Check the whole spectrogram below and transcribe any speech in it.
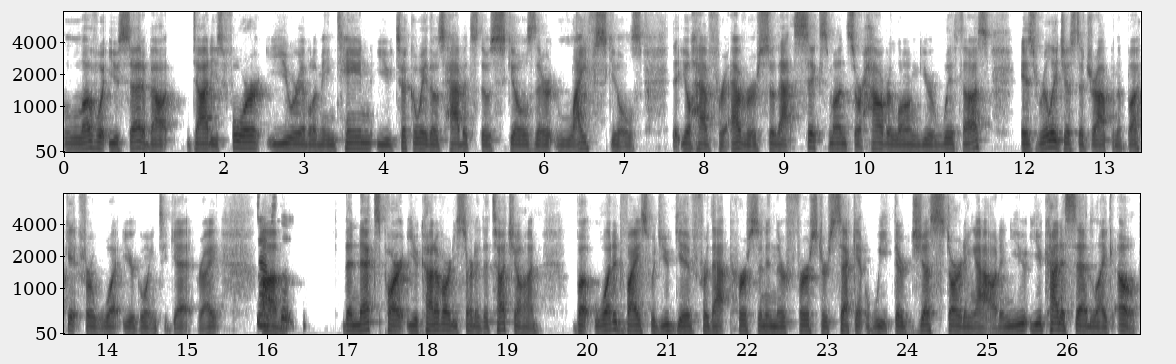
love what you said about Dottie's four. You were able to maintain, you took away those habits, those skills that are life skills that you'll have forever. So that six months or however long you're with us is really just a drop in the bucket for what you're going to get, right? Absolutely. Um, the next part you kind of already started to touch on, but what advice would you give for that person in their first or second week? They're just starting out, and you you kind of said like, oh,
